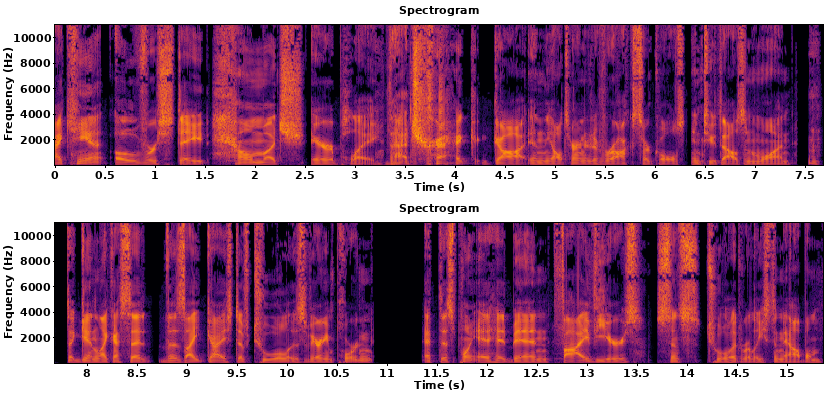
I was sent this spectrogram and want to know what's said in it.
I can't overstate how much airplay that track got in the alternative rock circles in 2001. Hmm. Again, like I said, the zeitgeist of Tool is very important. At this point, it had been five years since Tool had released an album.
